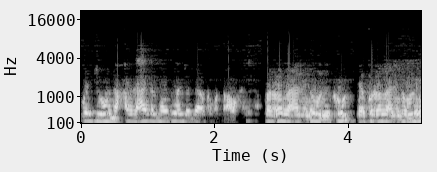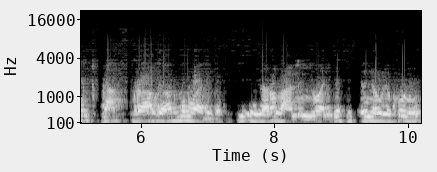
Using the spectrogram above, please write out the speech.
وجهونا حول هذا الموضوع. جزاكم الله خيرا. والرضع من أمكم يكون رضع من أمهم. نعم. راضع من والدتي إذا رضع من والدته فإنه يكون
